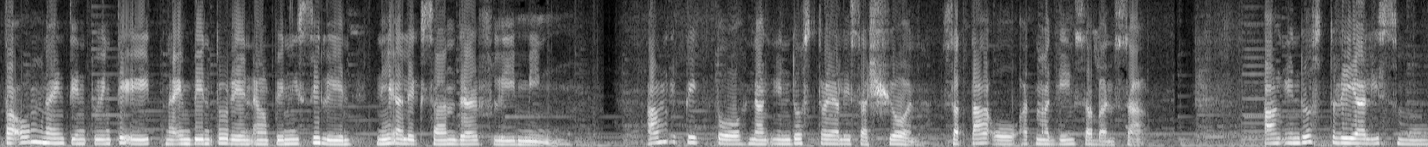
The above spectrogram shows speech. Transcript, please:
Taong 1928, naimbento rin ang penicillin ni Alexander Fleming. Ang epekto ng industrialisasyon sa tao at maging sa bansa ang industrialismo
